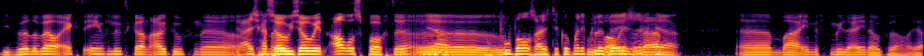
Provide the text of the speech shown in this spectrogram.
Die willen wel echt invloed gaan uitoefenen. Ja, ze gaan sowieso in alle sporten. Ja, eh, voetbal zijn ze natuurlijk ook met de club bezig. inderdaad. Ja. eh, maar in de Formule 1 ook wel, ja.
